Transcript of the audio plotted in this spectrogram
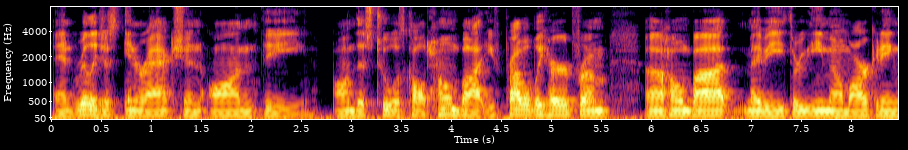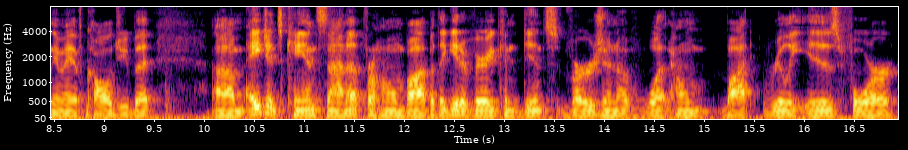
and really just interaction on the on this tool. It's called HomeBot. You've probably heard from uh, HomeBot, maybe through email marketing. They may have called you, but um, agents can sign up for HomeBot, but they get a very condensed version of what HomeBot really is for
